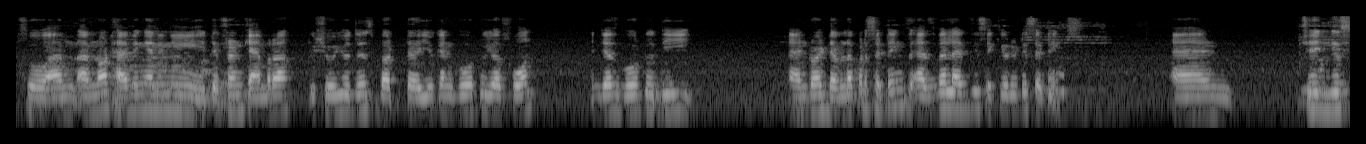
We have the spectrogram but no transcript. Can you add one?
So I'm, I'm not having any different camera to show you this but uh, you can go to your phone and just go to the Android developer settings as well as the security settings and change this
